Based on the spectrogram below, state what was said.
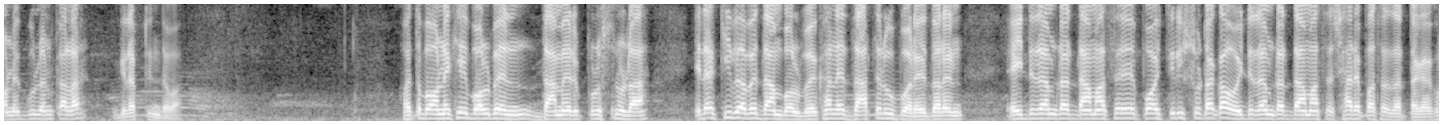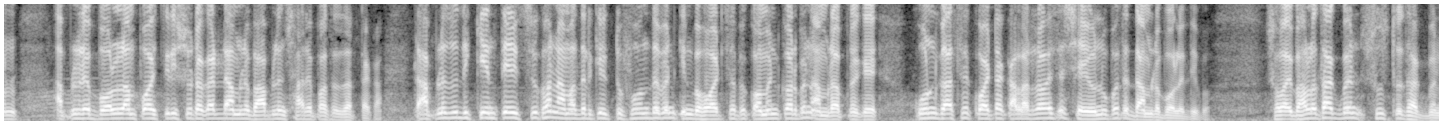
অনেকগুলান কালার গ্রাফটিন দেওয়া। হয়তোবা অনেকেই বলবেন দামের প্রশ্নটা, এটা কীভাবে দাম বলব? এখানে জাতের উপরে, ধরেন এই ড্রামটার দাম আছে পঁয়ত্রিশশো টাকা, ওই ড্রামটার দাম আছে সাড়ে পাঁচ হাজার টাকা। এখন আপনারা বললাম পঁয়ত্রিশশো টাকার দাম, আপনি ভাবলেন সাড়ে পাঁচ হাজার টাকা। তা আপনি যদি কিনতে ইচ্ছুক হন, আমাদেরকে একটু ফোন দেবেন কিংবা হোয়াটসঅ্যাপে কমেন্ট করবেন, আমরা আপনাকে কোন গাছে কয়টা কালার রয়েছে সেই অনুপাতে দামটা বলে দিব। সবাই ভালো থাকবেন, সুস্থ থাকবেন।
